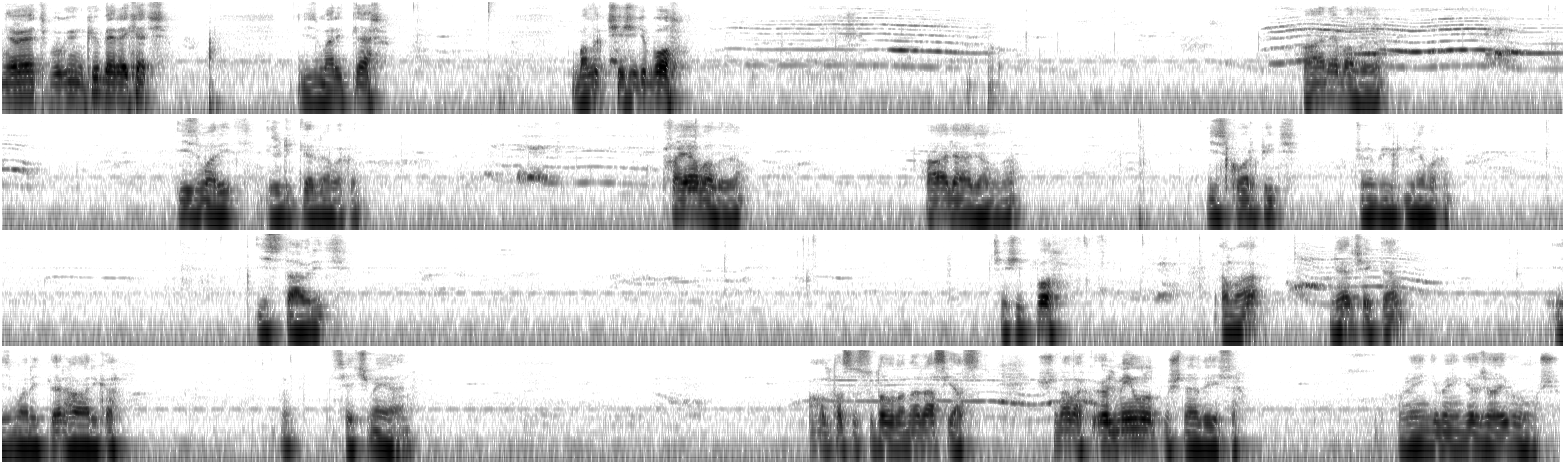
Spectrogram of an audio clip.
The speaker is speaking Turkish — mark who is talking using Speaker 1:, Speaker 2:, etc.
Speaker 1: Evet bugünkü bereket. İzmaritler. Balık çeşidi bol. Hane balığı. İzmarit. iriliklerine bakın. Kaya balığı. Hala canlı. İskorpit. Şunun büyüklüğüne bakın. İstavrit. Çeşit bol. Ama gerçekten izmaritler harika. Seçme yani. Oltası suda olana rast gelsin. Şuna bak ölmeyi unutmuş neredeyse. Rengi mengi acayip olmuş.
